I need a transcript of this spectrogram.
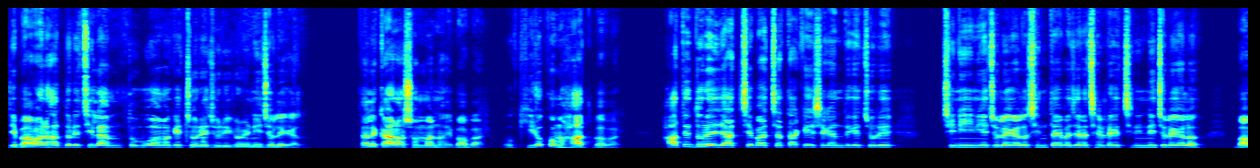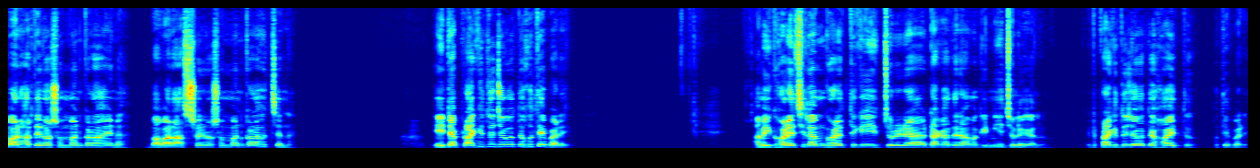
যে বাবার হাত ধরে ছিলাম তবু আমাকে চোরে চুরি করে নিয়ে চলে গেল। তাহলে কার অসম্মান হয় বাবার? ও কীরকম হাত বাবার? হাতে ধরে যাচ্ছে বাচ্চা তাকে সেখান থেকে চোরে ছিনিয়ে নিয়ে চলে গেল ছিনতাই বাজারা ছেলেটাকে ছিনিয়ে নিয়ে চলে গেল বাবার হাতের অসম্মান করা হয় না? বাবার আশ্রয়ের অসম্মান করা হচ্ছে না? এইটা প্রাকৃত জগতে হতে পারে। আমি ঘরে ছিলাম, ঘরের থেকেই চোরেরা, ডাকাতেরা আমাকে নিয়ে চলে গেল। এটা প্রাকৃত জগতে হয়তো হতে পারে।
